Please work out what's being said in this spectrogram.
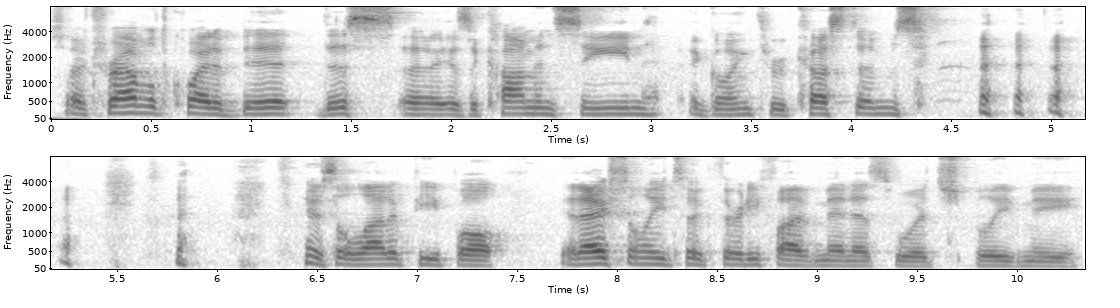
So i've traveled quite a bit. This uh, is a common scene going through customs there's a lot of people. It actually took 35 minutes, which, believe me,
